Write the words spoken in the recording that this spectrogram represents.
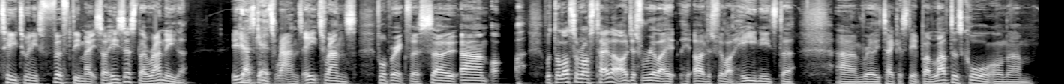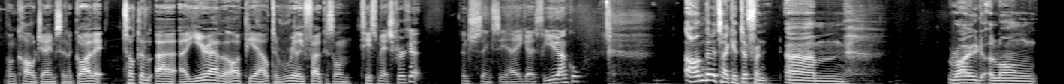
T20s 50, mate. So he's just a run eater. He just gets runs, eats runs for breakfast. So um, with the loss of Ross Taylor, I just really, I just feel like he needs to um, really take a step. But I loved his call on um, on Kyle Jamieson, a guy that took a, a, year out of the IPL to really focus on Test match cricket. Interesting to see how he goes for you, Uncle. I'm going to take a different um, road along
